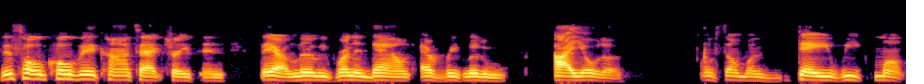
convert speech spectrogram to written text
This whole COVID contact tracing, they are literally running down every little iota of someone's day, week, month.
